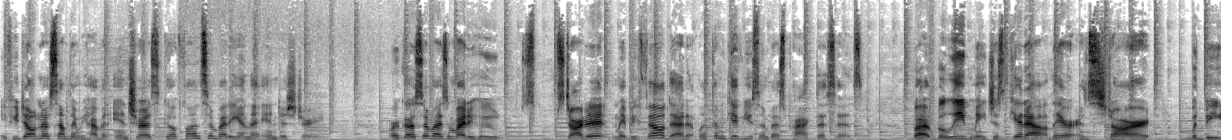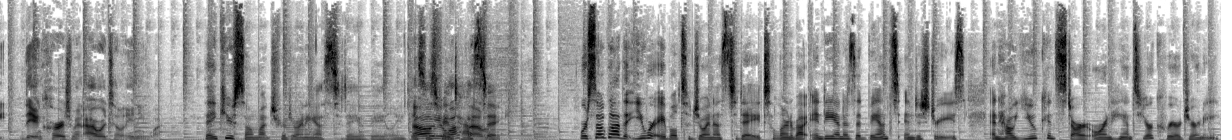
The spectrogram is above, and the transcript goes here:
If you don't know something, you have an interest, go find somebody in the industry or go somebody somebody who started it, maybe failed at it. Let them give you some best practices. But believe me, just get out there and start would be the encouragement I would tell anyone. Thank you so much for joining us today, Bailey. This oh, is fantastic. Welcome. We're so glad that you were able to join us today to learn about Indiana's advanced industries and how you can start or enhance your career journey.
